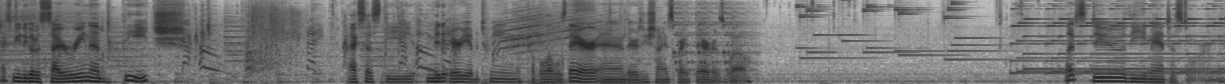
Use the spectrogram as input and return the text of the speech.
Next, we need to go to Sirena Beach. Access the mid area between a couple levels there, and there's a shine sprite there as well. Let's do the Manta Storm.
